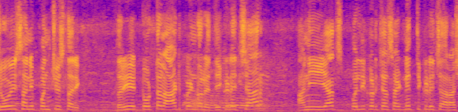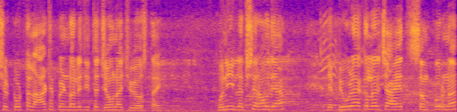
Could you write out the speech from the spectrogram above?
चोवीस आणि पंचवीस तारीख. तर हे टोटल आठ पेंडॉल आहेत. इकडे चार आणि याच पलीकडच्या साईडने तिकडे चार. असे टोटल आठ पेंडॉल आहेत. इथं जेवणाची व्यवस्था आहे. कोणी लक्ष राहू द्या. हे पिवळ्या कलरचे आहेत संपूर्ण.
